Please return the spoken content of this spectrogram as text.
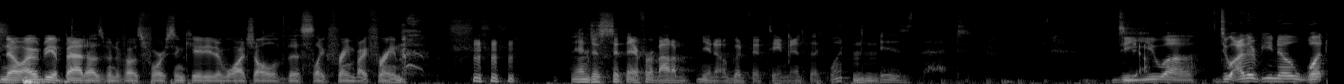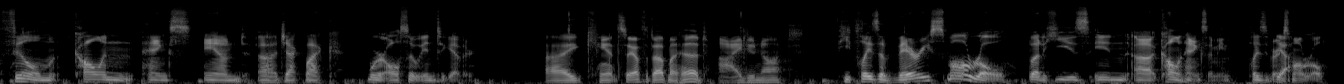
No, I would be a bad husband if I was forcing Katie to watch all of this like frame by frame. and just sit there for about a you know good fifteen minutes. Be like, "What is Mm-hmm. that?" Do you uh do either of you know what film Colin Hanks and uh, Jack Black were also in together? I can't say off the top of my head. I do not. He plays a very small role, but he's in uh, Colin Hanks. I mean, plays a very Yeah. small role,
